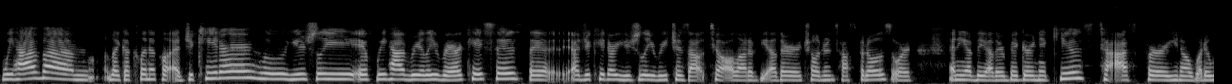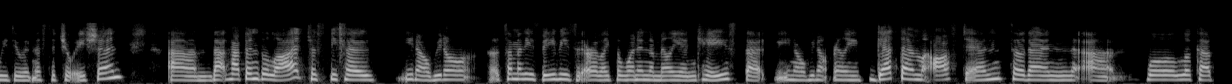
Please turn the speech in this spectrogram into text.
we have um, like a clinical educator who usually, if we have really rare cases, the educator usually reaches out to a lot of the other children's hospitals or any of the other bigger NICUs to ask for, you know, what do we do in this situation? Um, that happens a lot just because you know, we don't, some of these babies are like the one in a million case that, you know, we don't really get them often. So then, um, we'll look up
